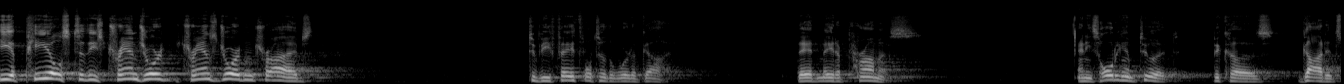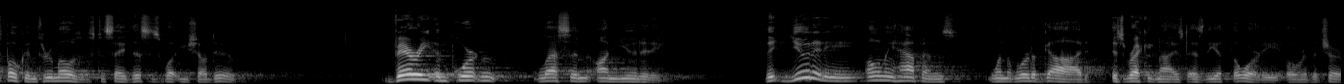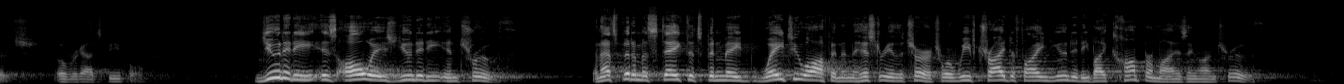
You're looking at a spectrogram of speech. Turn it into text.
He appeals to these Transjordan tribes to be faithful to the Word of God. They had made a promise, and he's holding them to it because God had spoken through Moses to say, This is what you shall do. Very important lesson on unity. That unity only happens when the Word of God is recognized as the authority over the church, over God's people. Unity is always unity in truth. And that's been a mistake that's been made way too often in the history of the church, where we've tried to find unity by compromising on truth.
